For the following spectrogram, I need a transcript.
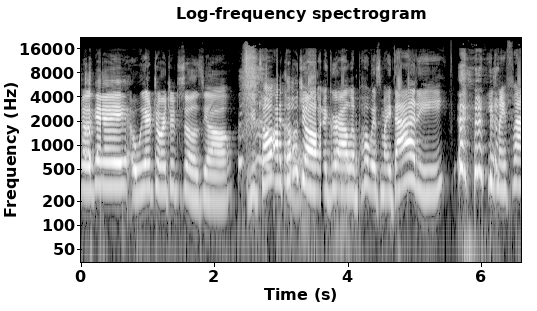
Okay, we are tortured souls, y'all. You told I told oh, y'all Edgar Allan Poe is my daddy. He's my father.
